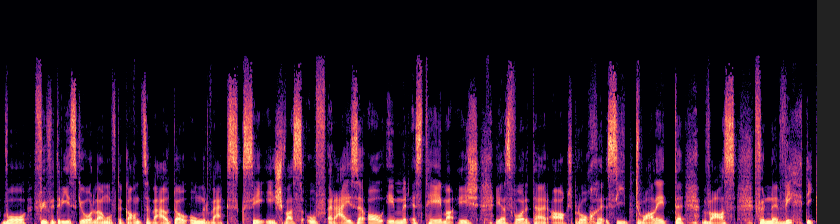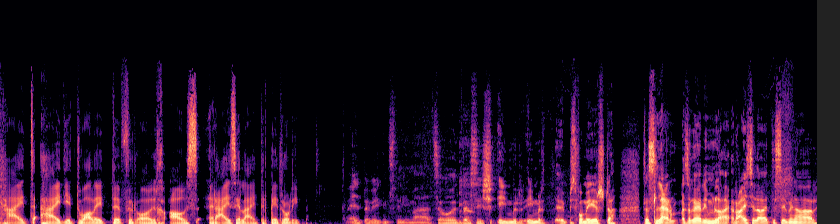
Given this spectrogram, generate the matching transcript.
der 35 Jahre lang auf der ganzen Welt auch unterwegs war. Was auf Reisen auch immer ein Thema ist, ich habe es vorher angesprochen, sind Toiletten. Was für eine Wichtigkeit haben die Toiletten für euch als Reiseleiter, Pedro Lipp? Weltbewegendes Thema. Also, das ist immer, immer etwas vom Ersten. Das lernt man sogar im Le- Reiseleiterseminar.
